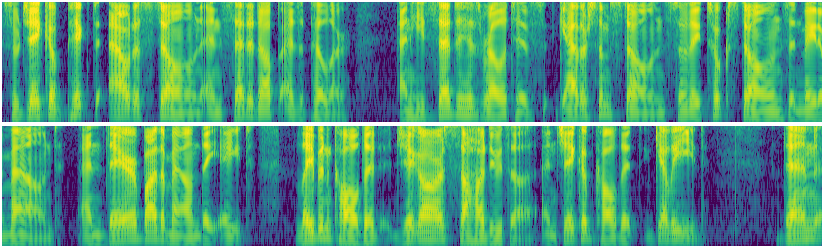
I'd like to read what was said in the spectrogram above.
So Jacob picked out a stone and set it up as a pillar. And he said to his relatives, Gather some stones. So they took stones and made a mound, and there by the mound they ate. Laban called it Jegar Sahadutha, and Jacob called it Galeed. Then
